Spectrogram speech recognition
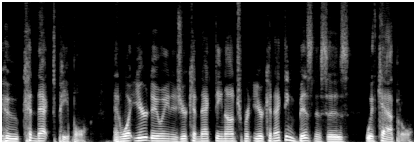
who connect people. And what you're doing is you're connecting entrepreneur, you're connecting businesses with capital.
